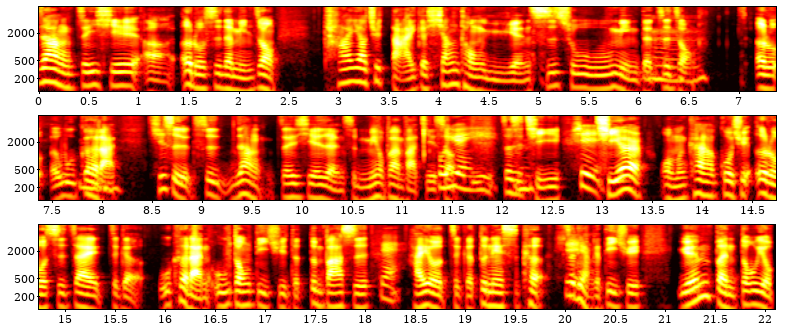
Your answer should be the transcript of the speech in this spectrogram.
让这些呃俄罗斯的民众。他要去打一个相同语言、师出无名的这种俄罗乌克兰，其实是让这些人是没有办法接受，不愿意。这是其一。是其二，我们看到过去俄罗斯在这个乌克兰乌东地区的顿巴斯，对，还有这个顿涅斯克这两个地区，原本都有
